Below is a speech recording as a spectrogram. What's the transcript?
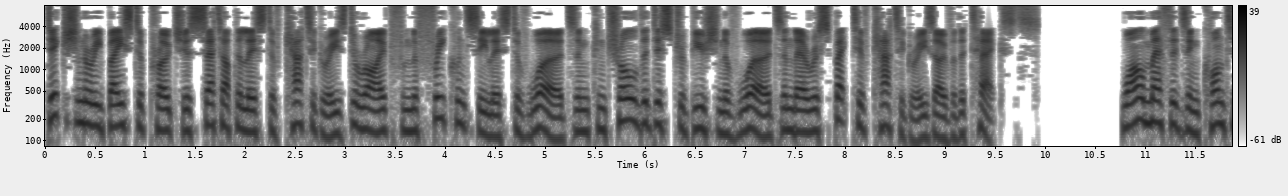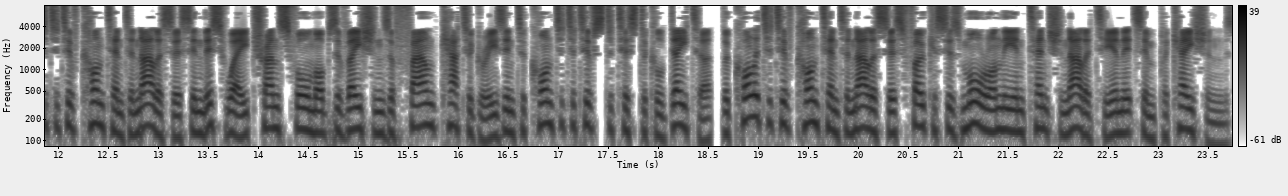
Dictionary-based approaches set up a list of categories derived from the frequency list of words and control the distribution of words and their respective categories over the texts. While methods in quantitative content analysis in this way transform observations of found categories into quantitative statistical data, the qualitative content analysis focuses more on the intentionality and its implications.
